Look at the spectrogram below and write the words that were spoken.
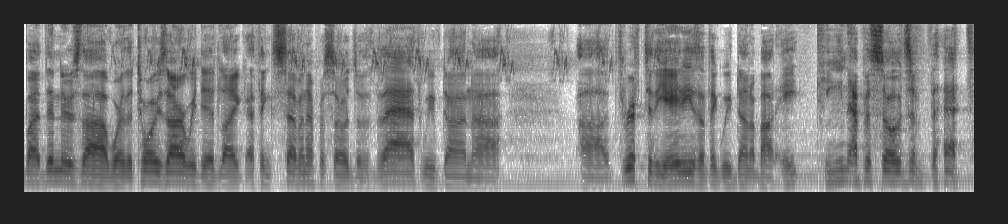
But then there's uh, where the toys are. We did like I think seven episodes of that. We've done uh, uh, thrift to the 80s. I think we've done about 18 episodes of that.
